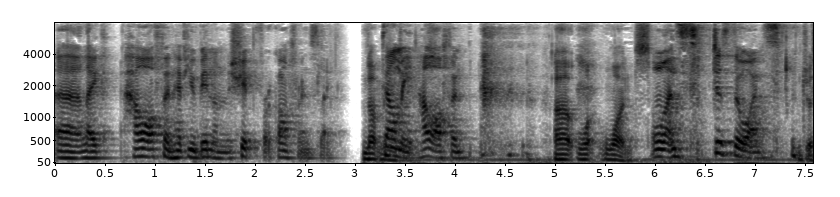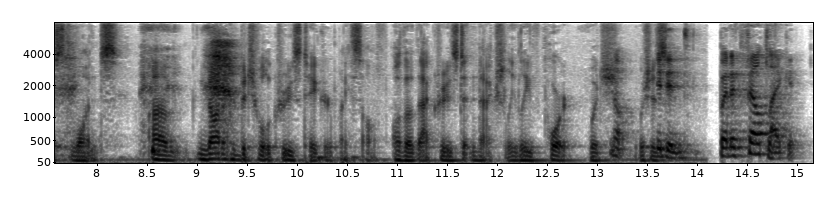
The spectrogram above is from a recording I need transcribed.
Uh, like, how often have you been on a ship for a conference? Like, Not tell me, times. how often? uh, w- once. Once, just the once. just once. Um, not a habitual cruise taker myself, although that cruise didn't actually leave port, which no, which is it didn't, but it felt like it,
